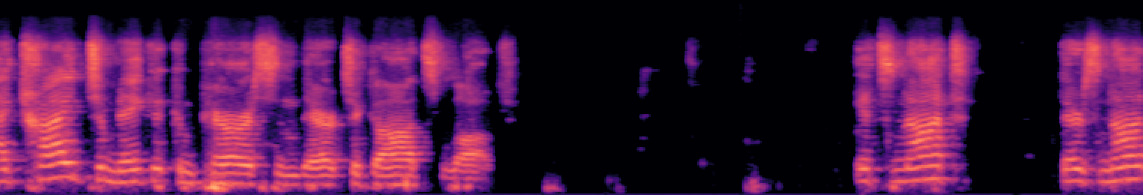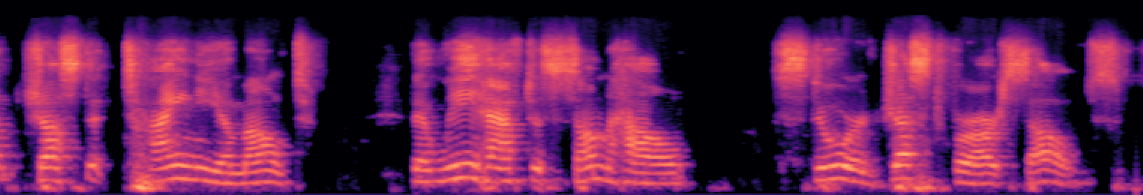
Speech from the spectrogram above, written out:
I tried to make a comparison there to God's love. It's not there's not just a tiny amount that we have to somehow steward just for ourselves.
